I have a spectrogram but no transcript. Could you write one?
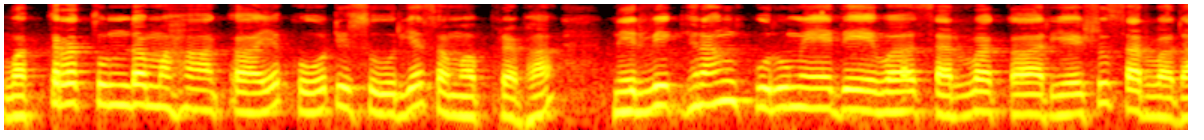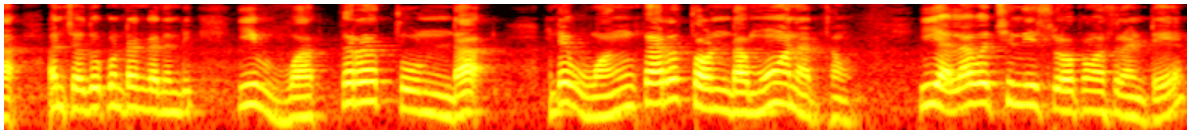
వక్రతుండ మహాకాయ కోటి సూర్య సమప్రభ నిర్విఘ్నం కురుమే దేవ సర్వకార్యేషు సర్వదా అని చదువుకుంటాం కదండి. ఈ వక్రతుండ అంటే వంకర తొండము అని అర్థం. ఈ ఎలా వచ్చింది ఈ శ్లోకం అసలు అంటే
